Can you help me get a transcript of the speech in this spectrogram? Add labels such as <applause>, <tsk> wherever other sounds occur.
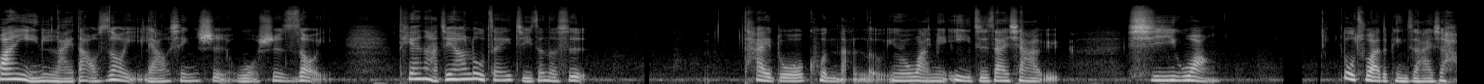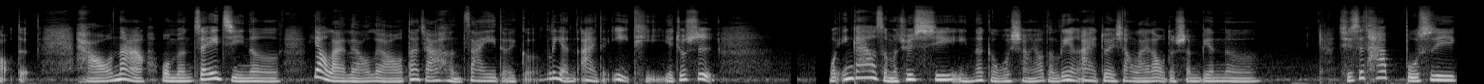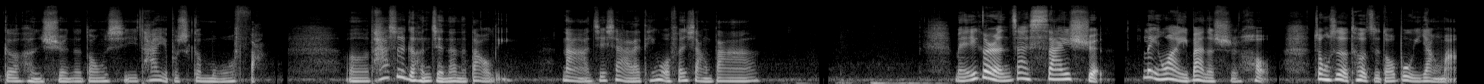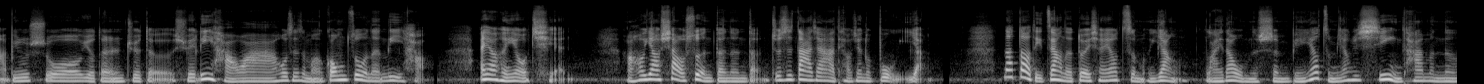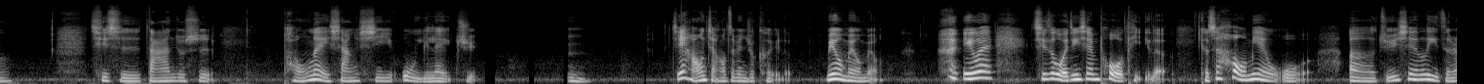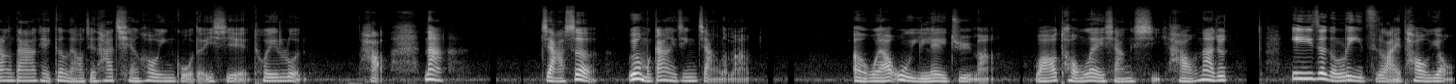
欢迎来到 Zoe 聊心事，我是 Zoe。天哪，今天要录这一集真的是太多困难了，因为外面一直在下雨。希望录出来的品质还是好的。好，那我们这一集呢，要来聊聊大家很在意的一个恋爱的议题，也就是我应该要怎么去吸引那个我想要的恋爱对象来到我的身边呢？其实它不是一个很玄的东西，它也不是个魔法，嗯，它是个很简单的道理。那接下来来听我分享吧。每一个人在筛选另外一半的时候，重视的特质都不一样嘛。比如说，有的人觉得学历好啊，或是什么工作能力好，哎，要很有钱，然后要孝顺等等等，就是大家的条件都不一样。那到底这样的对象要怎么样来到我们的身边？要怎么样去吸引他们呢？其实答案就是同类相吸，物以类聚。嗯，今天好像讲到这边就可以了。没有，没有，没有，<laughs> 因为其实我已经先破题了。可是后面我呃举一些例子，让大家可以更了解它前后因果的一些推论。好，那假设因为我们刚刚已经讲了嘛，呃，我要物以类聚嘛。我要同类相吸，好，那就依这个例子来套用。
